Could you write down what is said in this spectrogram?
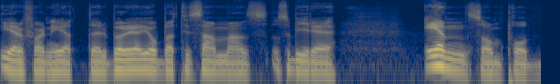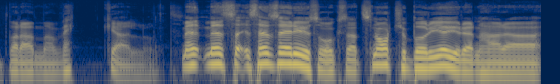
erfarenheter, börja jobba tillsammans och så blir det en sån podd varannan vecka eller något. Men, men se- sen så är det ju så också att snart så börjar ju den här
